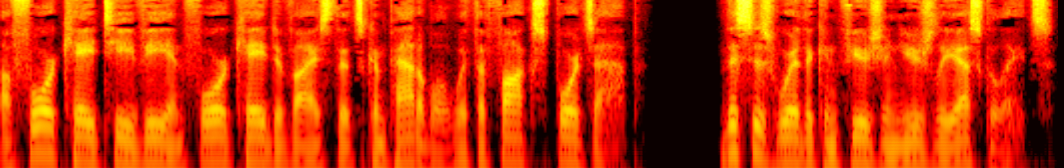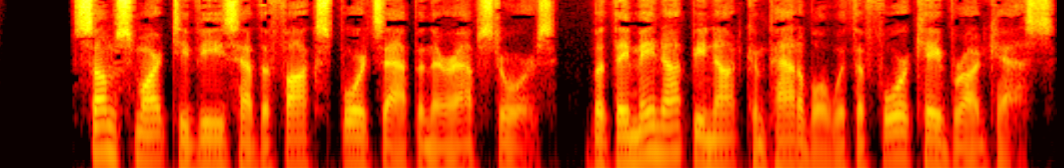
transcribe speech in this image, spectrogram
a 4K TV and 4K device that's compatible with the Fox Sports app. This is where the confusion usually escalates. Some smart TVs have the Fox Sports app in their app stores, but they may not be not compatible with the 4K broadcasts.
